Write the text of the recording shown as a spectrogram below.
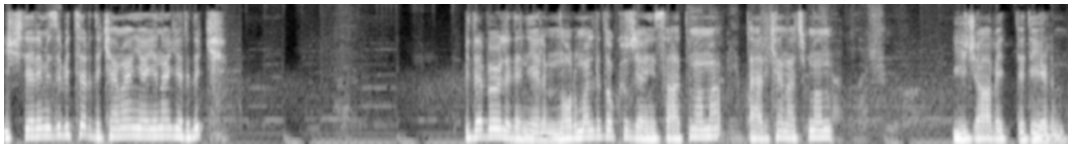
İşlerimizi bitirdik hemen yayına girdik. Bir de böyle deneyelim. Normalde 9 yayın saatim ama erken açmam icap etti diyelim.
